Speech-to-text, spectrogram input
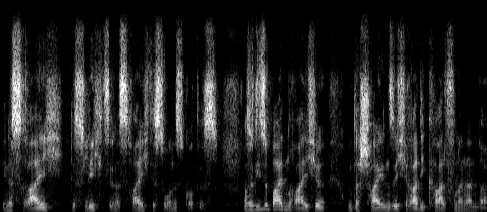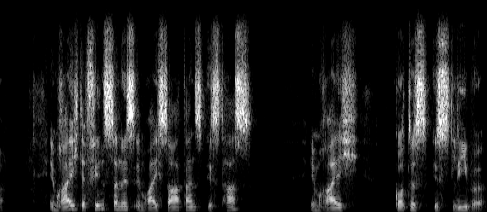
in das Reich des Lichts, in das Reich des Sohnes Gottes. Also diese beiden Reiche unterscheiden sich radikal voneinander. Im Reich der Finsternis, im Reich Satans ist Hass, im Reich Gottes ist Liebe.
